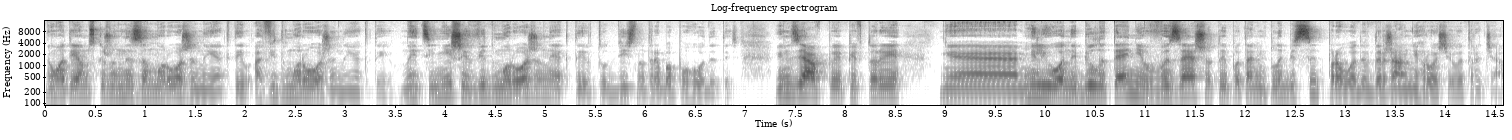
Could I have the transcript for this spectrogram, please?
Ну от я вам скажу не заморожений актив, а відморожений актив. Найцінніший відморожений актив. Тут дійсно треба погодитись. Він взяв півтори е, мільйони бюлетенів, везе, що типу там плебісцит проводив, державні гроші витрачав.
